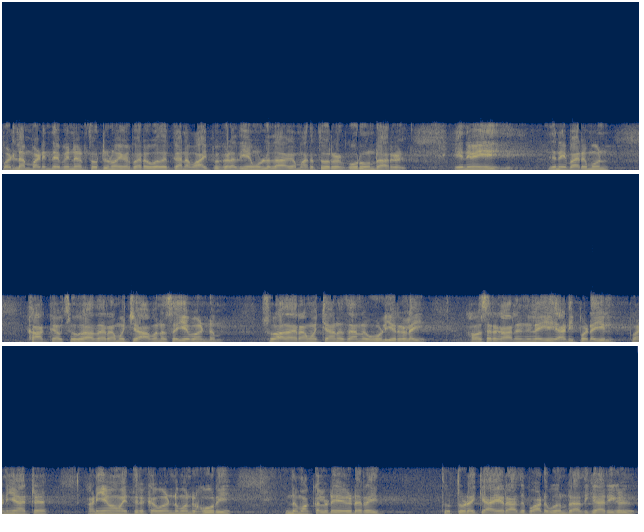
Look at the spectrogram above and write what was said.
வெள்ளம் வடிந்த பின்னர் தொற்று நோய்கள் பரவுவதற்கான வாய்ப்புகள் அதிகம் உள்ளதாக மருத்துவர்கள் கூறுகின்றார்கள். எனவே இதனை வருமுன் காக்க சுகாதார அமைச்சு ஆவணம் செய்ய வேண்டும். சுகாதார அமைச்சான தனது ஊழியர்களை அவசரகால நிலையை அடிப்படையில் பணியாற்ற பணியம் வைத்திருக்க வேண்டும் என்று கூறி இந்த மக்களுடைய இடரை து- துடைக்க அயராது பாடுபடுகின்ற அதிகாரிகள்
